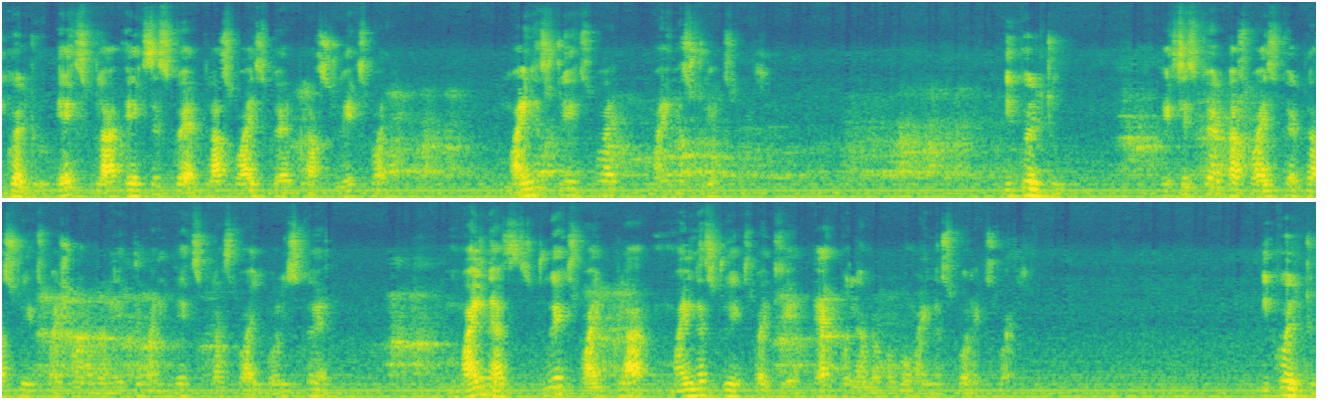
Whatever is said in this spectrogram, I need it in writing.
equal to X plus X square plus Y square plus two X Y X Y equal to X square plus Y square plus two X Y সমান আমরা লিখতে পারি square minus two X Y plus minus two X Y কে এক করলে আমরা পাবো এক্স ওয়াই ইকুয়াল টু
